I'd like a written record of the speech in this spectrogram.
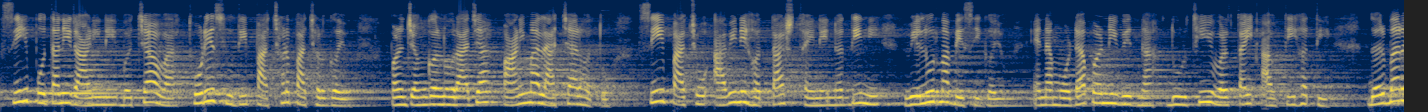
સિંહ પોતાની રાણીને બચાવવા થોડે સુધી પાછળ પાછળ ગયો. પણ જંગલનો રાજા પાણીમાં લાચાર હતો. સિંહ પાછો આવીને હતાશ થઈને નદીની વેલુરમાં બેસી ગયો. એના મોઢા પરની વેદના દૂરથી વર્તાઈ આવતી હતી. દરબાર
